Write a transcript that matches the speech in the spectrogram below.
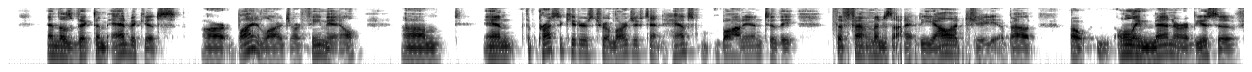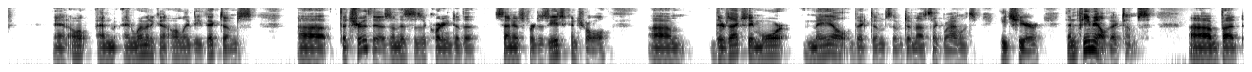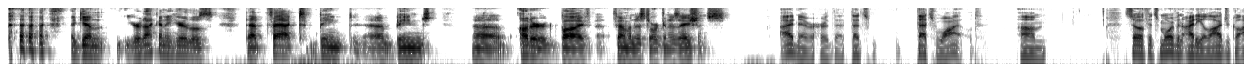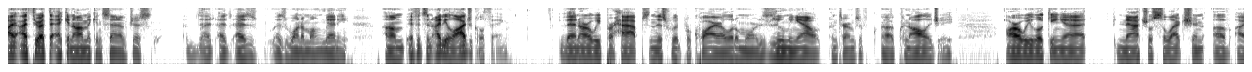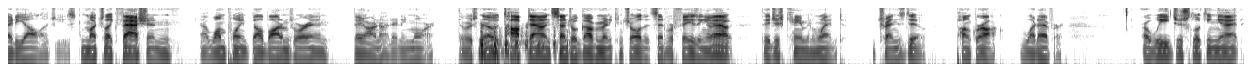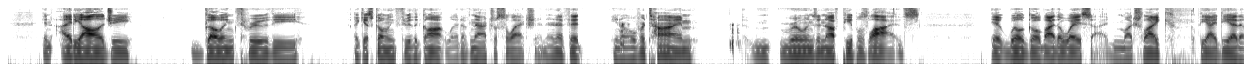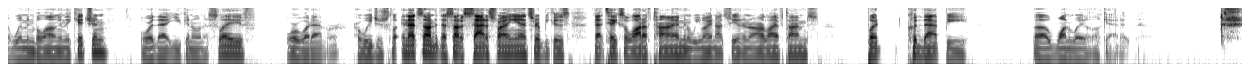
And those victim advocates are, by and large, are female. Um, and the prosecutors, to a large extent, have bought into the the feminist ideology about oh only men are abusive and and and women can only be victims. Uh, the truth is, and this is according to the Centers for Disease Control, um, there's actually more male victims of domestic violence each year than female victims. Uh, but again, you're not going to hear those that fact being uh, being uh, uttered by feminist organizations. I'd never heard that. That's that's wild. Um, so if it's more of an ideological, I, I threw out the economic incentive just as as, as one among many. Um, if it's an ideological thing, then are we perhaps, and this would require a little more zooming out in terms of uh, chronology, are we looking at natural selection of ideologies? Much like fashion, at one point bell bottoms were in, they are not anymore. There was no top down central government control that said we're phasing them out. They just came and went. Trends do. Punk rock, whatever. Are we just looking at an ideology going through the, I guess, going through the gauntlet of natural selection? And if it, you know, over time ruins enough people's lives, it will go by the wayside, much like the idea that women belong in the kitchen or that you can own a slave or whatever. Are we just and that's not that's not a satisfying answer because that takes a lot of time and we might not see it in our lifetimes. Could that be uh, one way to look at it?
